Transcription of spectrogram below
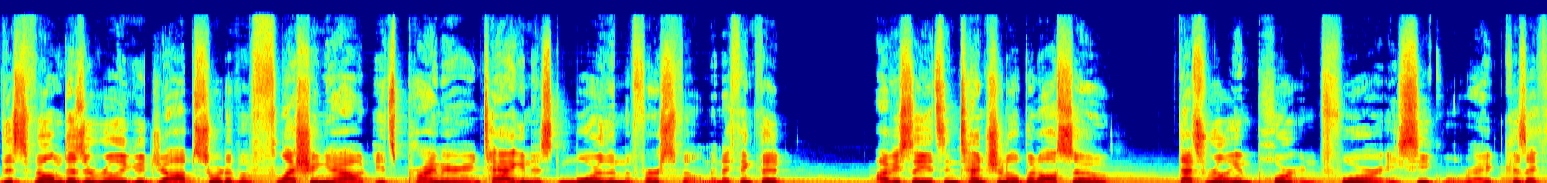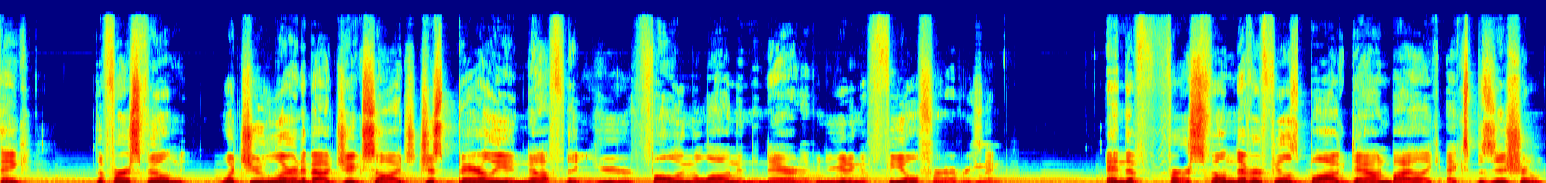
this film does a really good job, sort of, of fleshing out its primary antagonist more than the first film. And I think that obviously it's intentional, but also that's really important for a sequel, right? Because I think the first film, what you learn about Jigsaw is just barely enough that you're following along in the narrative and you're getting a feel for everything. And the first film never feels bogged down by like exposition,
